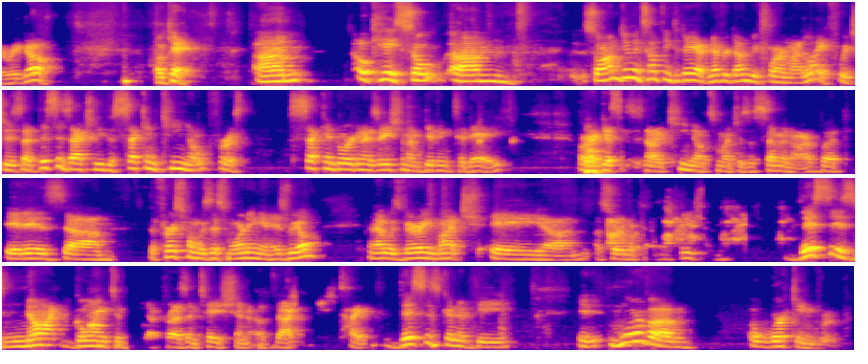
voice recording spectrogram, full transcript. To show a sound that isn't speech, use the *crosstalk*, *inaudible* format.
There we go. Okay. Um, okay, so um, so I'm doing something today I've never done before in my life, which is that this is actually the second keynote for a second organization I'm giving today. Or I guess this is not a keynote so much as a seminar, but it is um, the first one was this morning in Israel, and that was very much a, um, a sort of a presentation. This is not going to be a presentation of that type. This is going to be more of a, a working group.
